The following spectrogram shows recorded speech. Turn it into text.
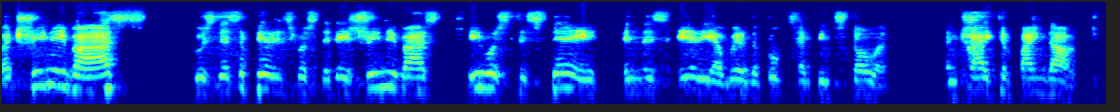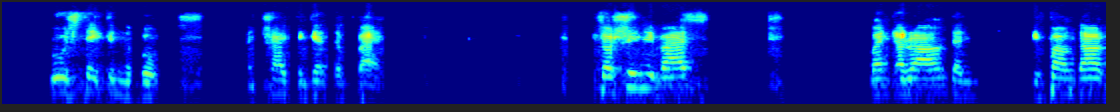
But Srinivas, whose disappearance was today, Srinivas, he was to stay in this area where the books had been stolen and try to find out who's taken the books and try to get them back. So Srinivas went around and he found out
